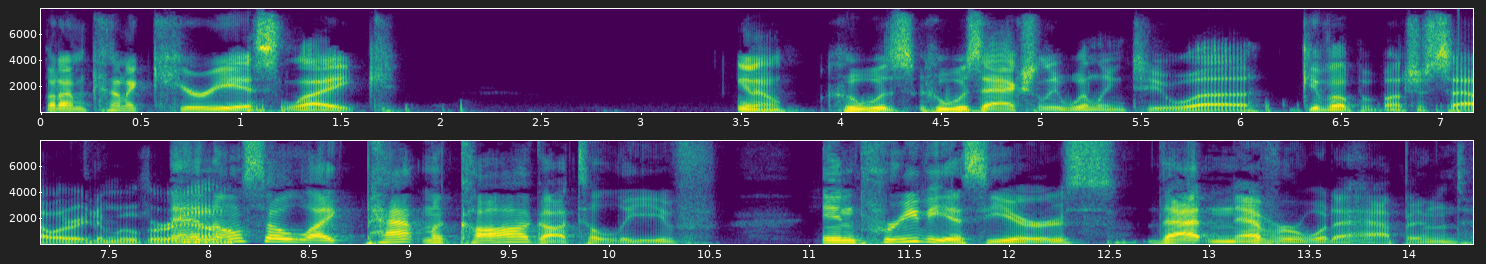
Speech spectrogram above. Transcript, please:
but I'm kind of curious like you know who was who was actually willing to uh give up a bunch of salary to move around. And also, like Pat McCaw got to leave. In previous years, that never would have happened.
